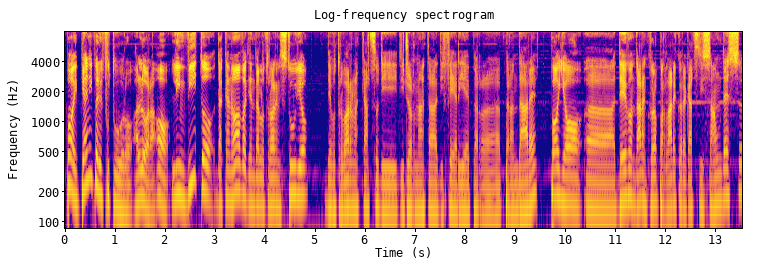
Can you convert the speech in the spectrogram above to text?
Poi, piani per il futuro. Allora, ho l'invito da Canova di andarlo a trovare in studio devo trovare una cazzo di, di giornata di ferie per, per andare. Poi ho, uh, devo andare ancora a parlare con i ragazzi di Soundes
